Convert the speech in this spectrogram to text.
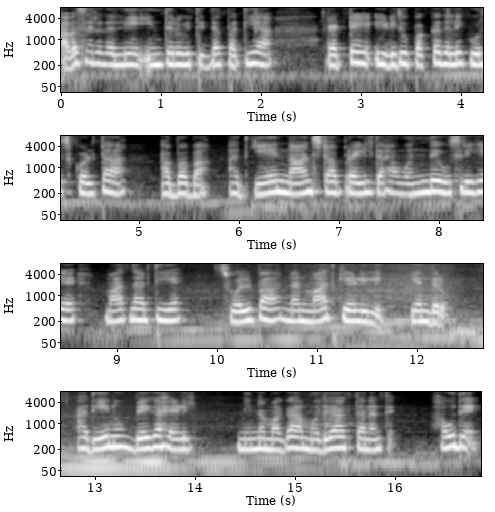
ಅವಸರದಲ್ಲಿ ಹಿಂತಿರುಗುತ್ತಿದ್ದ ಪತಿಯ ರಟ್ಟೆ ಹಿಡಿದು ಪಕ್ಕದಲ್ಲಿ ಕೂರಿಸ್ಕೊಳ್ತಾ, ಅಬ್ಬಬ್ಬಾ ಅದೇನು ನಾನ್ ಸ್ಟಾಪ್ ರೈಲ್ ತರಹ ಒಂದೇ ಉಸಿರಿಗೆ ಮಾತನಾಡ್ತೀಯೇ? ಸ್ವಲ್ಪ ನನ್ನ ಮಾತು ಕೇಳಿಲಿ, ಎಂದರು. ಅದೇನು, ಬೇಗ ಹೇಳಿ. ನಿನ್ನ ಮಗ ಮದುವೆ ಆಗ್ತಾನಂತೆ. ಹೌದೇ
